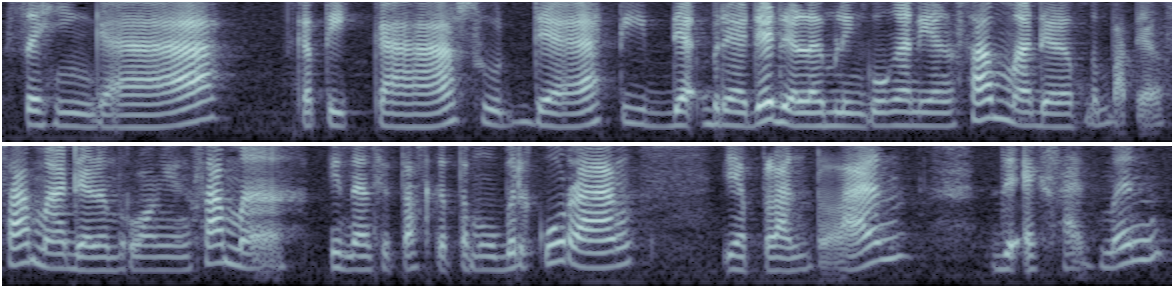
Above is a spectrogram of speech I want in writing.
Sehingga ketika sudah tidak berada dalam lingkungan yang sama, dalam tempat yang sama, dalam ruang yang sama, intensitas ketemu berkurang, ya pelan-pelan the excitement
